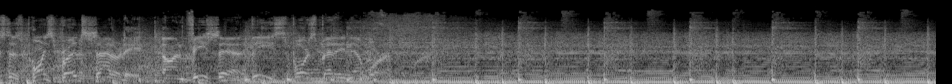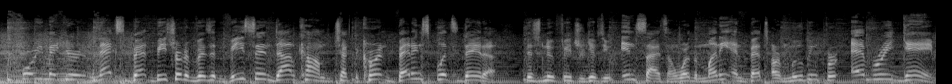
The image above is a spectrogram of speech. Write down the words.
This is Point Spread Saturday on VSIN, the Sports Betting Network. Before you make your next bet, be sure to visit vsin.com to check the current betting splits data. This new feature gives you insights on where the money and bets are moving for every game.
